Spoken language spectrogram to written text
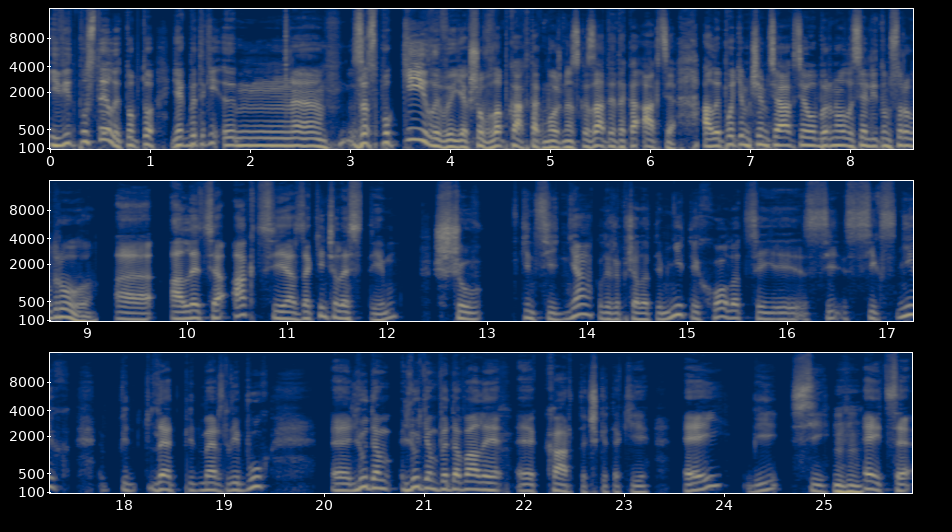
і відпустили. Тобто, якби такий ем, е, заспокійливий, якщо в лапках так можна сказати, така акція. Але потім чим ця акція обернулася літом 42-го? Е, Але ця акція закінчилась тим, що в- в кінці дня, коли вже почало темніти, холод, цей е, сік сніг, під лед підмерзлий бух, е, людям, людям видавали е, карточки такі A, B, C. Угу. A – це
